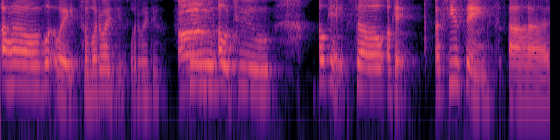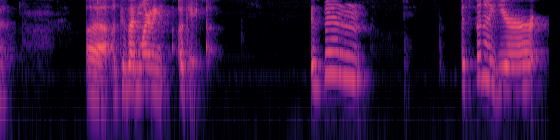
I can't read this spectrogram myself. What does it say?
Uh. Wait. So what do I do? What do I do? Um, to oh to. Okay. So okay. A few things. Uh. Uh. Because I'm learning. Okay. It's been. It's been a year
